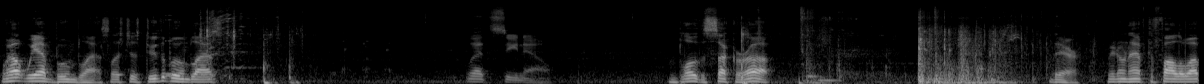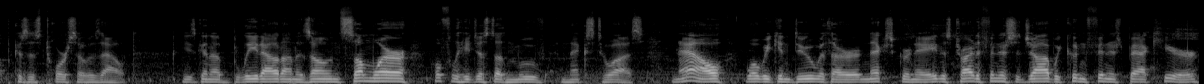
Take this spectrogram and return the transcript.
Well, we have boom blast. Let's just do the boom blast Let's see now. blow the sucker up. There. We don't have to follow up because his torso is out. He's going to bleed out on his own somewhere. Hopefully he just doesn't move next to us. Now, what we can do with our next grenade is try to finish the job we couldn't finish back here.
